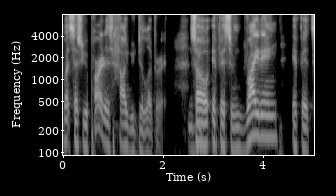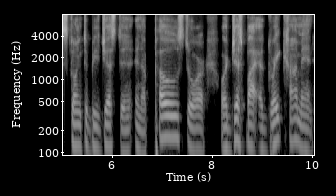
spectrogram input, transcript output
what sets you apart is how you deliver it. Mm -hmm. So if it's in writing, if it's going to be just in, in, a post or or just by a great comment,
